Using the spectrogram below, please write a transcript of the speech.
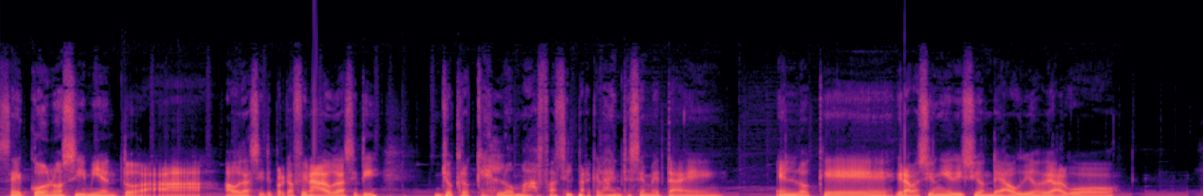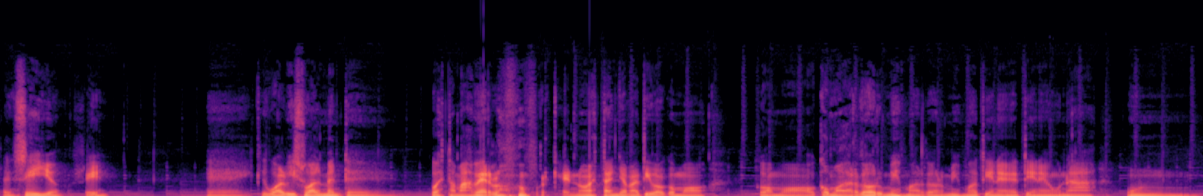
ese conocimiento a Audacity, porque al final Audacity yo creo que es lo más fácil para que la gente se meta en, en lo que es grabación y edición de audio, de algo sencillo, ¿sí? Eh, que igual visualmente cuesta más verlo porque no es tan llamativo como, como, como Ardor mismo. Ardor mismo tiene, tiene una, un,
